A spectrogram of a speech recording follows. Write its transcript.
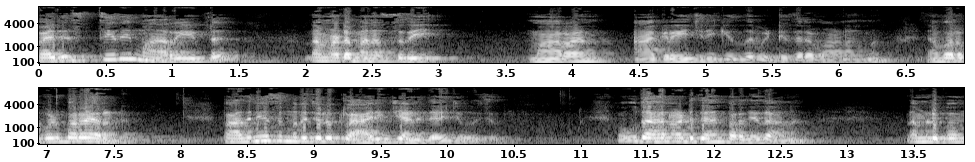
പരിസ്ഥിതി മാറിയിട്ട് നമ്മുടെ മനസ്ഥിതി മാറാൻ ആഗ്രഹിച്ചിരിക്കുന്നത് വിഡ്ഢിത്തരമാണെന്ന് ഞാൻ പലപ്പോഴും പറയാറുണ്ട്. അപ്പൊ അതിനെ സംബന്ധിച്ചൊരു ക്ലാരിറ്റിയാണ് ഇദ്ദേഹം ചോദിച്ചത്. ഉദാഹരണമായിട്ട് ഇദ്ദേഹം പറഞ്ഞതാണ് നമ്മളിപ്പം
